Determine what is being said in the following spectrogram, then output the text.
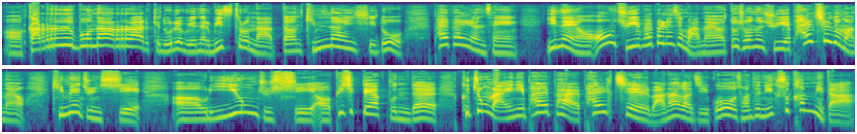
어 까르르보나라 이렇게 노래를 옛날에 미스트롯 나왔던 김나희 씨도 88년생이네요. 어 주위에 88년생 많아요. 또 저는 주위에 87도 많아요. 김혜준 씨, 어 우리 이용주 씨, 어 피식대학 분들 그쪽 라인이 88, 87 많아가지고 저한테는 익숙합니다.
